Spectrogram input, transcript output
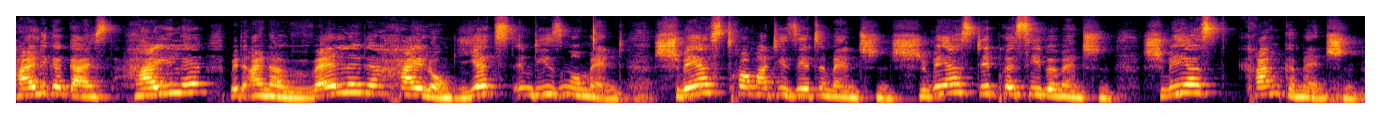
Heiliger Geist, heile mit einer Welle der Heilung jetzt in diesem Moment. Schwerst traumatisierte Menschen, schwerst depressive Menschen, schwerst kranke Menschen,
